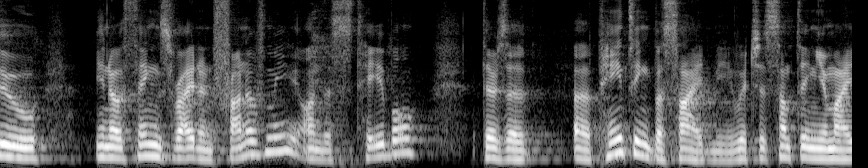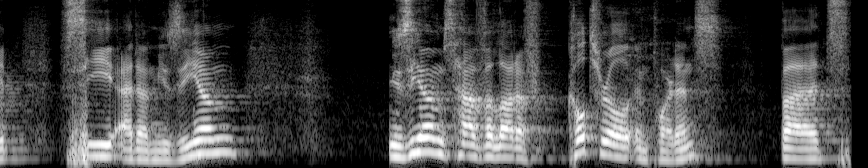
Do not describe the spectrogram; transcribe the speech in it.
to you know, things right in front of me on this table. There's a, a painting beside me, which is something you might see at a museum. Museums have a lot of cultural importance, but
